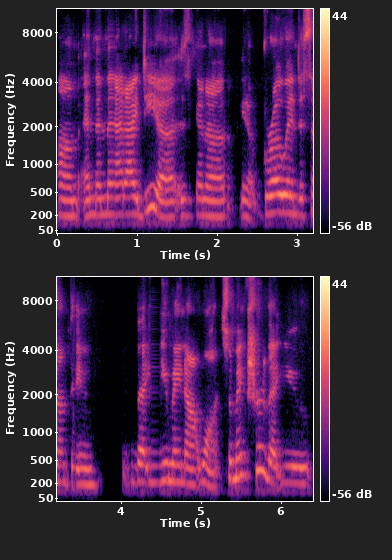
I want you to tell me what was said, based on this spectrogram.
um, and then that idea is gonna, you know, grow into something that you may not want. So make sure that you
